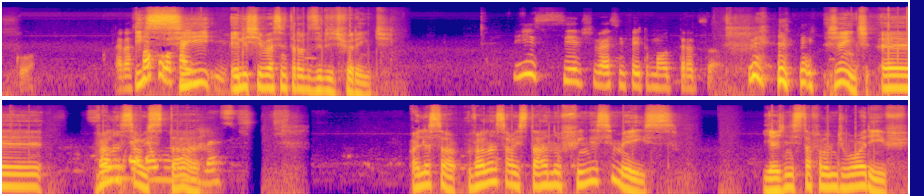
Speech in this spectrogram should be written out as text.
Ficou. Era E só colocar se isso. eles tivessem traduzido diferente? E se eles tivessem feito uma outra tradução? Gente, é, vai Sim, lançar é- o é um Star. universo Olha só, vai lançar o Star no fim desse mês. E a gente está falando de What If.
